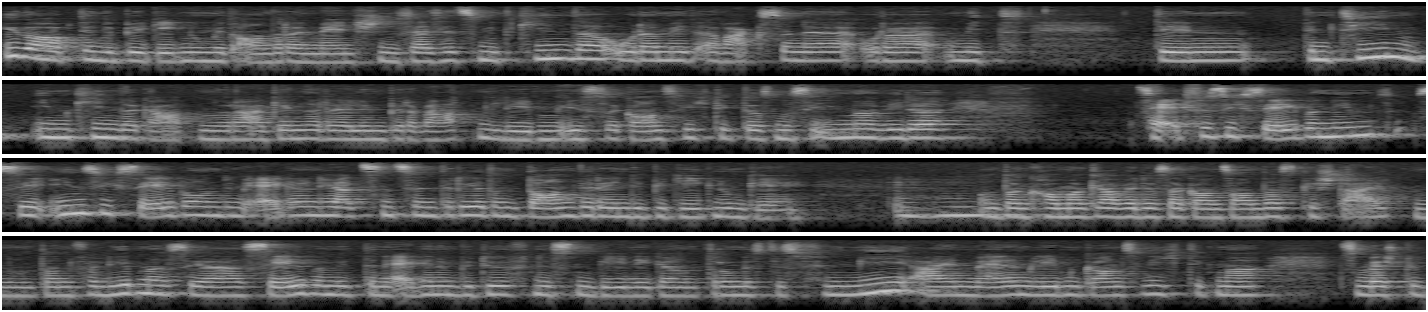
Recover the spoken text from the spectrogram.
überhaupt in der Begegnung mit anderen Menschen, sei es jetzt mit Kindern oder mit Erwachsenen oder mit den, dem Team im Kindergarten oder auch generell im privaten Leben, ist es ganz wichtig, dass man sich immer wieder Zeit für sich selber nimmt, sie in sich selber und im eigenen Herzen zentriert und dann wieder in die Begegnung geht. Mhm. Und dann kann man, glaube ich, das auch ganz anders gestalten. Und dann verliert man sich ja selber mit den eigenen Bedürfnissen weniger. Und darum ist es für mich auch in meinem Leben ganz wichtig, man zum Beispiel,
